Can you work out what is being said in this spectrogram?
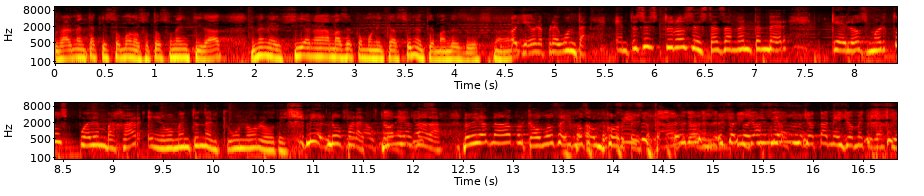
Realmente aquí somos nosotros una entidad, una energía nada más de comunicación, el que manda es Dios. Oye, una pregunta. Entonces tú nos estás dando a entender que los muertos pueden bajar en el momento en el que uno lo decide. Mira, no, Farad, no, digas nada. No digas nada porque vamos a irnos a un corte. Y yo, así, yo también, yo me quedé así.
